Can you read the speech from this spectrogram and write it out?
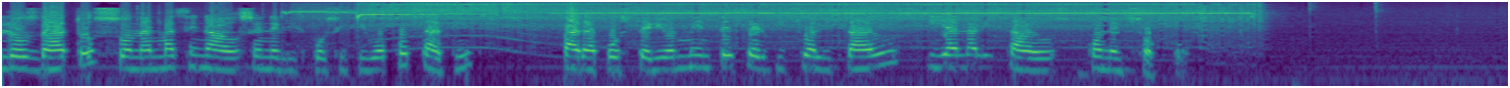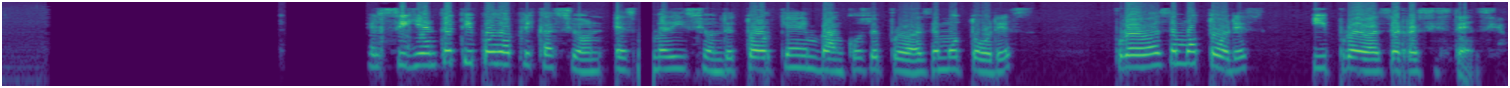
Los datos son almacenados en el dispositivo portátil para posteriormente ser visualizados y analizados con el software. El siguiente tipo de aplicación es medición de torque en bancos de pruebas de motores, pruebas de motores y pruebas de resistencia.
